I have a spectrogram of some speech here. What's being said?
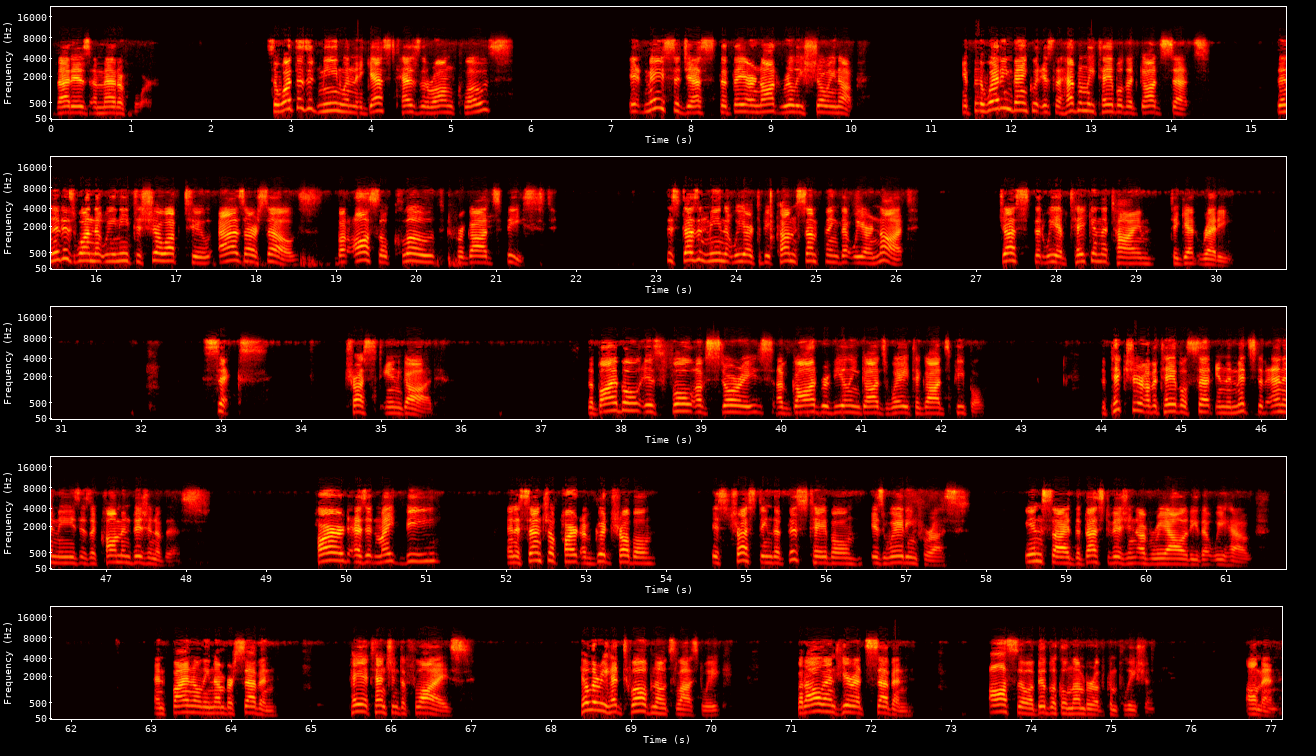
That is a metaphor. So, what does it mean when the guest has the wrong clothes? It may suggest that they are not really showing up. If the wedding banquet is the heavenly table that God sets, then it is one that we need to show up to as ourselves, but also clothed for God's feast. This doesn't mean that we are to become something that we are not, just that we have taken the time to get ready. Six, trust in God. The Bible is full of stories of God revealing God's way to God's people. The picture of a table set in the midst of enemies is a common vision of this. Hard as it might be, an essential part of good trouble is trusting that this table is waiting for us inside the best vision of reality that we have. And finally, number seven, pay attention to flies. Hillary had 12 notes last week, but I'll end here at seven also a biblical number of completion. Amen.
